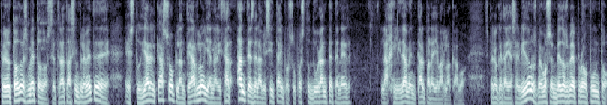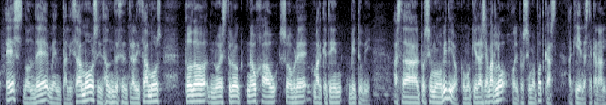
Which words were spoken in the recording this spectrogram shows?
pero todo es método, se trata simplemente de estudiar el caso, plantearlo y analizar antes de la visita y por supuesto durante tener la agilidad mental para llevarlo a cabo. Espero que te haya servido, nos vemos en b2bpro.es, donde mentalizamos y donde centralizamos todo nuestro know-how sobre marketing B2B. Hasta el próximo vídeo, como quieras llamarlo, o el próximo podcast, aquí en este canal.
